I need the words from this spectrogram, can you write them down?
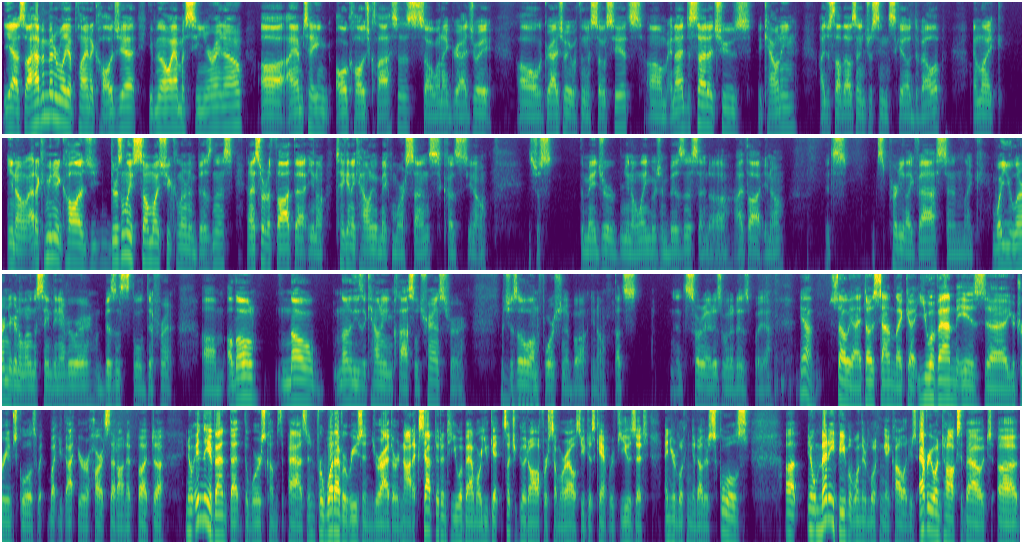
yeah, so I haven't been really applying to college yet, even though I am a senior right now. Uh, I am taking all college classes, so when I graduate, I'll graduate with an associate's. Um, and I decided to choose accounting. I just thought that was an interesting skill to develop. And like, you know, at a community college, you, there's only so much you can learn in business. And I sort of thought that, you know, taking accounting would make more sense because, you know, it's just the major, you know, language in business. And uh, I thought, you know, it's it's pretty like vast and like what you learn, you're gonna learn the same thing everywhere. Business, it's a little different. Um, although no, none of these accounting class will transfer which is a little unfortunate, but you know that's it's sort of it is what it is. But yeah, Yeah. So yeah, it does sound like uh, U of M is uh, your dream school. Is what, what you got your heart set on it. But uh, you know, in the event that the worst comes to pass, and for whatever reason you're either not accepted into U of M or you get such a good offer somewhere else you just can't refuse it, and you're looking at other schools. Uh, you know, many people when they're looking at colleges, everyone talks about uh,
